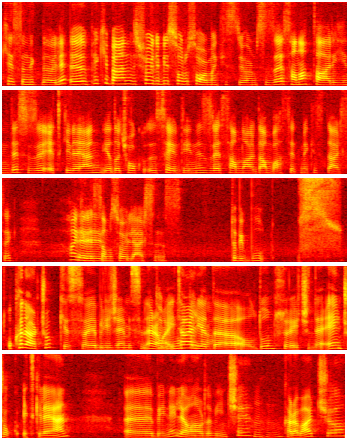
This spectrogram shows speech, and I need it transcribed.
Kesinlikle öyle. Ee, peki ben şöyle bir soru sormak istiyorum size. Sanat tarihinde sizi etkileyen ya da çok e, sevdiğiniz ressamlardan bahsetmek istersek hangi Ee, ressamı söylersiniz? Tabii bu o kadar çok ki sayabileceğim isimler ama Tabii, mutlaka. İtalya'da olduğum süre içinde en çok etkileyen e, beni Leonardo da Vinci, Caravaggio,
